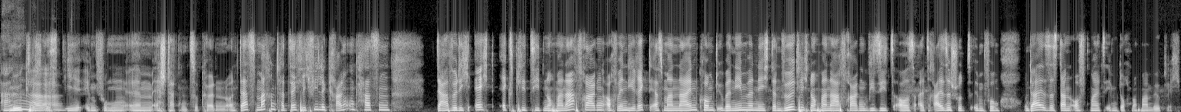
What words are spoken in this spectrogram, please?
ah. möglich ist, die Impfungen ähm, erstatten zu können. Und das machen tatsächlich viele Krankenkassen da würde ich echt explizit nochmal nachfragen, auch wenn direkt erstmal Nein kommt, übernehmen wir nicht, dann wirklich nochmal nachfragen, wie sieht's aus als Reiseschutzimpfung. Und da ist es dann oftmals eben doch nochmal möglich.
